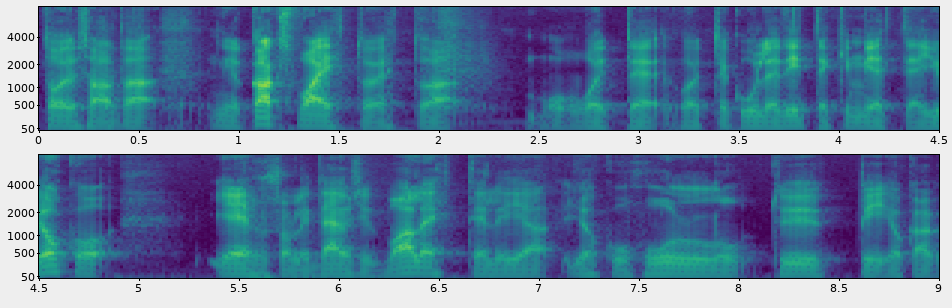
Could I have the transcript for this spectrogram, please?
toisaalta niin on kaksi vaihtoehtoa, voitte, voitte kuulijat itsekin miettiä, joko Jeesus oli täysin valehtelija, joku hullu tyyppi, joka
